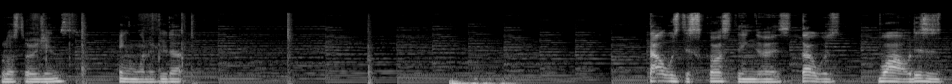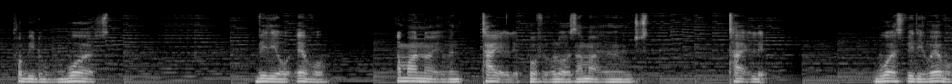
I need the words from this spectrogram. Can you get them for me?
Lost Origins. I think I'm gonna do that. That was disgusting, guys. That was... Wow, this is probably the worst video ever. I might not even title it Profit or Loss. I might even just title it Worst video ever.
